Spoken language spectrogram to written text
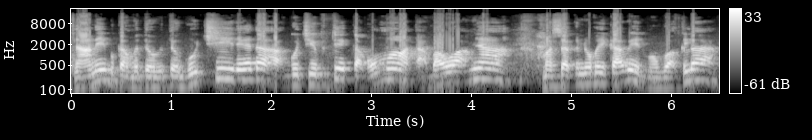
Yang ni bukan betul-betul Gucci dia kata. Hak Gucci betul kat rumah, tak bawa punya. Masa kenduri kahwin, mau buat keluar.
